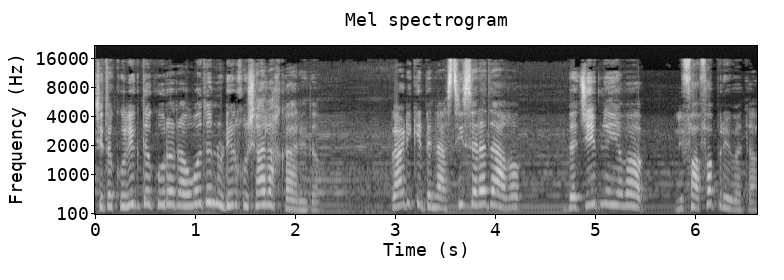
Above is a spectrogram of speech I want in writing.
چې د کولیک د کوره راوته نو ډیر خوشاله ښکارې ده غاړي کې د ناستی سره دا هغه د جیب نه یو لفافه پریوته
